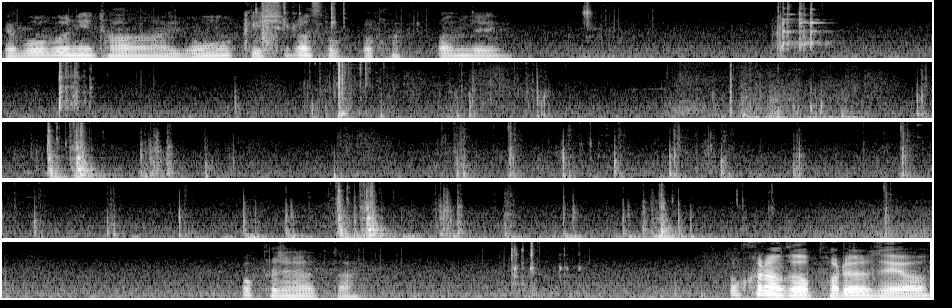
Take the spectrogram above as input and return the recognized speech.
대부분이 다 욕먹기 싫어서 그럴 것 같기도 한데 포크 찾았다 포크랑 그거 버려도 돼요.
